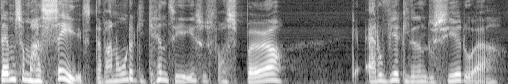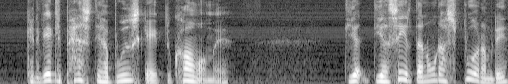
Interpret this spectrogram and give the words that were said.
dem, som har set, der var nogen, der gik hen til Jesus for at spørge, er du virkelig den, du siger, du er? Kan det virkelig passe, det her budskab, du kommer med? De har, de har set, at der er nogen, der har spurgt om det,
